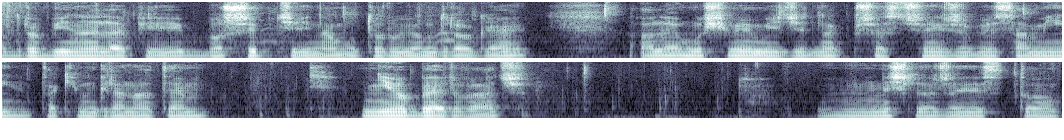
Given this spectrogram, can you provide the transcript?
odrobinę lepiej, bo szybciej nam utorują drogę, ale musimy mieć jednak przestrzeń, żeby sami takim granatem nie oberwać. Myślę, że jest to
